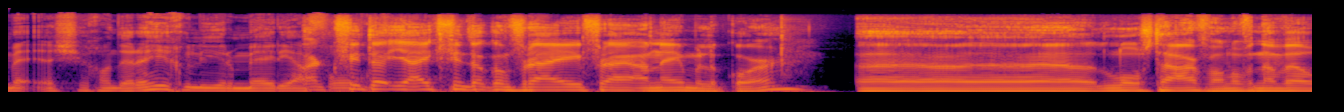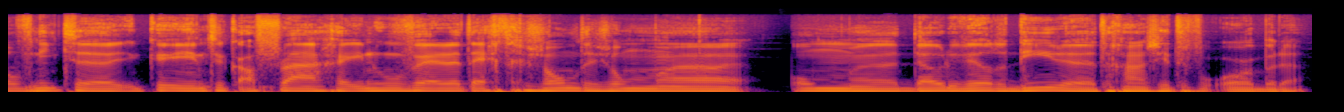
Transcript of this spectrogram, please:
de als je gewoon de reguliere media Maar ik volgt. vind, dat- ja, ik vind het ook een vrij, vrij aannemelijk hoor. Eh, los daarvan, of het nou wel of niet, eh, kun je je natuurlijk afvragen in hoeverre het echt gezond is om, om dode wilde dieren te gaan zitten verorberen.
